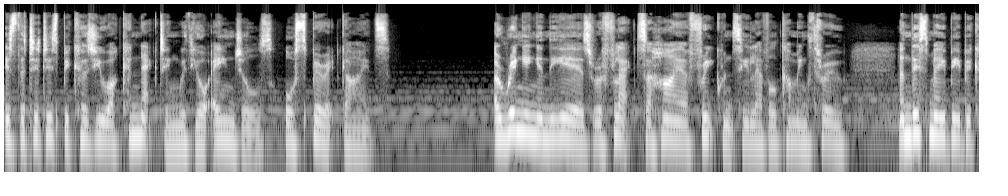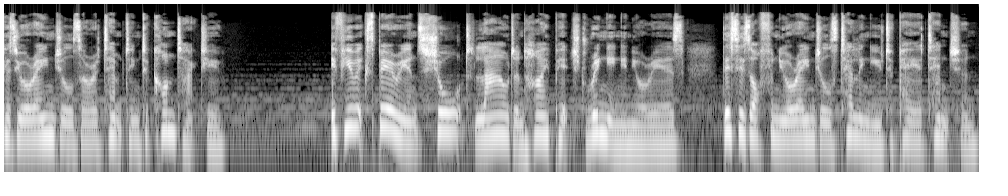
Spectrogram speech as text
is that it is because you are connecting with your angels or spirit guides. A ringing in the ears reflects a higher frequency level coming through, and this may be because your angels are attempting to contact you if you experience short, loud, and high pitched ringing in your ears, this is often your angels telling you to pay attention.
